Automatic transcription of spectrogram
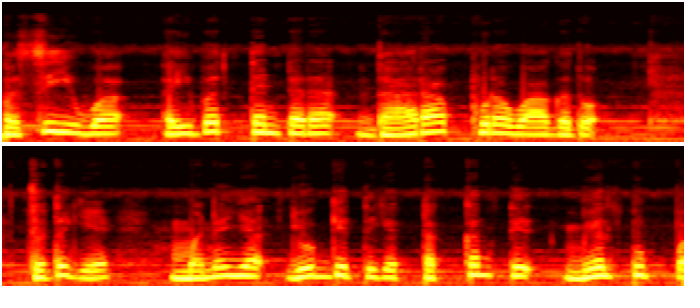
ಬಸಿಯುವ ಐವತ್ತೆಂಟರ ಧಾರಾಪುರವಾಗದು. ಜೊತೆಗೆ ಮನೆಯ ಯೋಗ್ಯತೆಗೆ ತಕ್ಕಂತೆ ಮೇಲ್ತುಪ್ಪ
